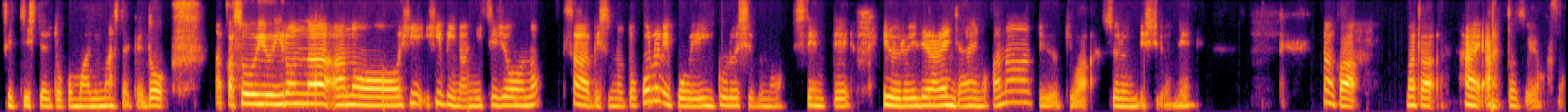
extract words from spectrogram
設置してるとこもありましたけど、なんかそういういろんな、あの、日々の日常のサービスのところにこういうインクルーシブの視点っていろいろ入れられるんじゃないのかなという気はするんですよね。なんか、また、はい、あ、どうぞようこそ。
